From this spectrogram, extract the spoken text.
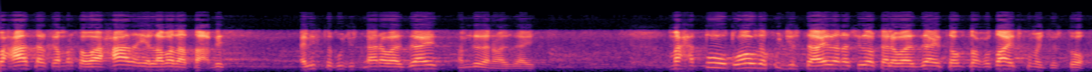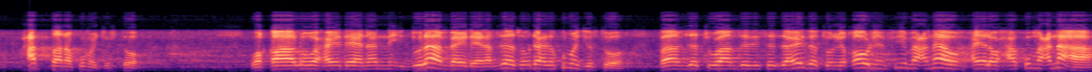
waxa asalka marka waa xaada iyo labada tacbis alifta ku jirtaana waa zaa'id hamzadana waa zaa'id. Maxtuud wawda ku jirta ayadana sidoo kale waa zaa'id sababto xutaa-id kuma jirto xatana kuma jirto. Wa qaaluu waxay dhaheen annidulaan bay dhaheen hamzadaas oo dhexda kuma jirto fahamzatu hamzadiisa zaa'idatun liqawlin fi macnaahu maxaa yeele waxaa ku macno ah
